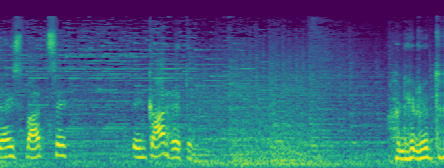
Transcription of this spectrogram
या इस बात से इनकार है तुम? अनिरुद्ध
